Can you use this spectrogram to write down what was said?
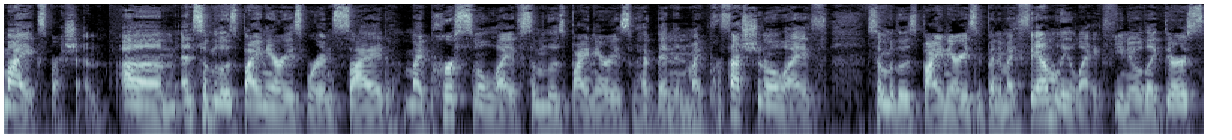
my expression. Um, and some of those binaries were inside my personal life. Some of those binaries have been in my professional life. Some of those binaries have been in my family life. You know, like there's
